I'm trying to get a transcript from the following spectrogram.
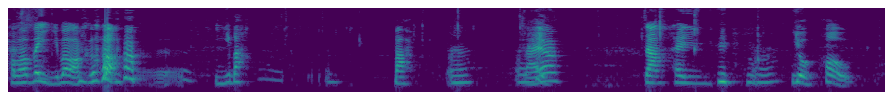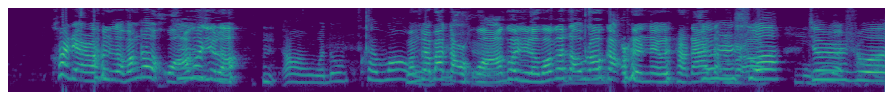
好吧，位移吧，王哥。移吧。吧，嗯，来呀，咋嘿？哟吼，快点，王哥，王哥划过去了。啊，我都快忘了。王哥把稿划过去了，王哥找不着稿了，那有点大家就是说，就是说。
